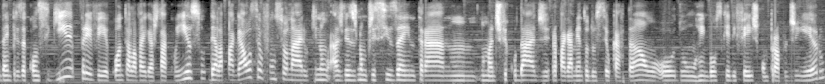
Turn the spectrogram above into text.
Da empresa conseguir prever quanto ela vai gastar com isso, dela pagar o seu funcionário, que não, às vezes não precisa entrar num, numa dificuldade para pagamento do seu cartão ou de um reembolso que ele fez com o próprio dinheiro,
